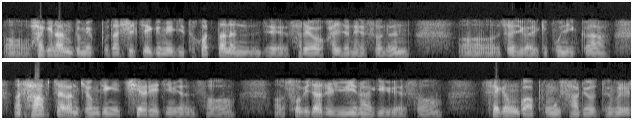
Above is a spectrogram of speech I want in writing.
어, 확인한 금액보다 실제 금액이 더 컸다는 이제 사례와 관련해서는, 어, 저희가 이렇게 보니까 어, 사업자 간 경쟁이 치열해지면서, 어, 소비자를 유인하기 위해서 세금과 봉사료 등을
